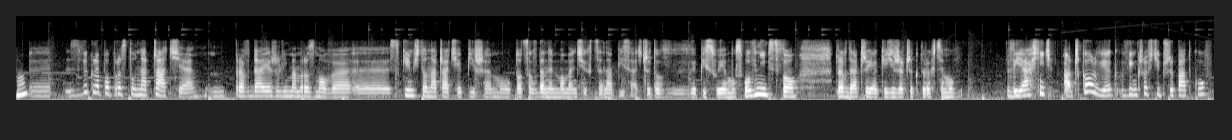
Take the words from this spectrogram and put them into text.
Hmm? Zwykle po prostu na czacie, prawda, jeżeli mam rozmowę y, z kimś, to na czacie piszę mu to, co w danym momencie chcę napisać. Czy to wypisuję mu słownictwo, prawda, czy jakieś rzeczy, które chcę mu wyjaśnić, aczkolwiek w większości przypadków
